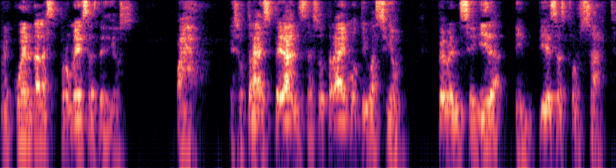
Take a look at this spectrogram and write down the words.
recuerda las promesas de Dios. ¡Wow! Eso trae esperanza, eso trae motivación, pero enseguida empieza a esforzarte.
